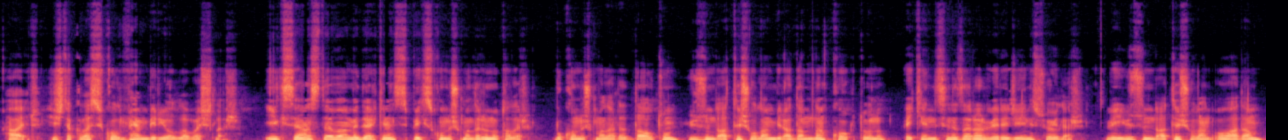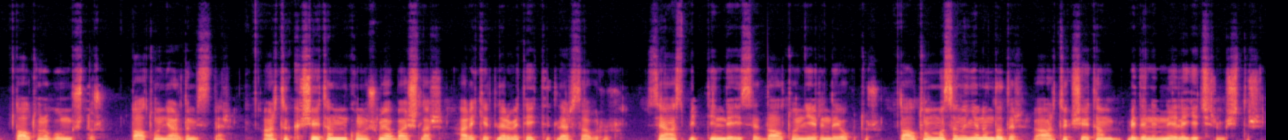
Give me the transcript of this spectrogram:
Hayır, hiç de klasik olmayan bir yolla başlar. İlk seans devam ederken Spex konuşmaları not alır. Bu konuşmalarda Dalton yüzünde ateş olan bir adamdan korktuğunu ve kendisine zarar vereceğini söyler. Ve yüzünde ateş olan o adam Dalton'u bulmuştur. Dalton yardım ister. Artık şeytanın konuşmaya başlar. Hareketler ve tehditler savurur. Seans bittiğinde ise Dalton yerinde yoktur. Dalton masanın yanındadır ve artık şeytan bedenini ele geçirmiştir.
